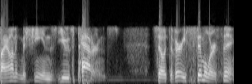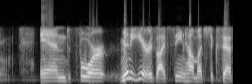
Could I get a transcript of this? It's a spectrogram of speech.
psionic machines use patterns. So it's a very similar thing. And for many years, I've seen how much success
